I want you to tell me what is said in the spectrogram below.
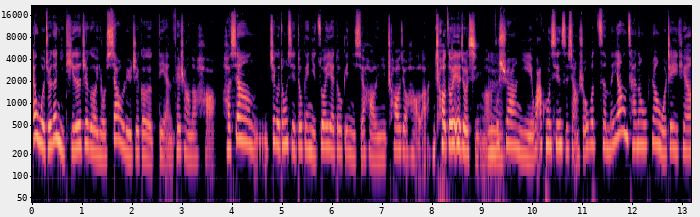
哎，我觉得你提的这个有效率这个点非常的好，好像这个东西都给你作业都给你写好了，你抄就好了，你抄作业就行了，不需要你挖空心思想说，我怎么样才能让我这一天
